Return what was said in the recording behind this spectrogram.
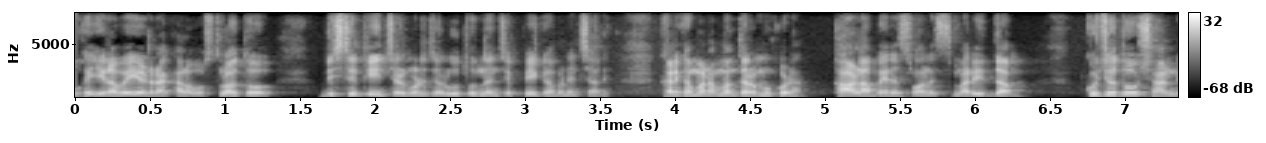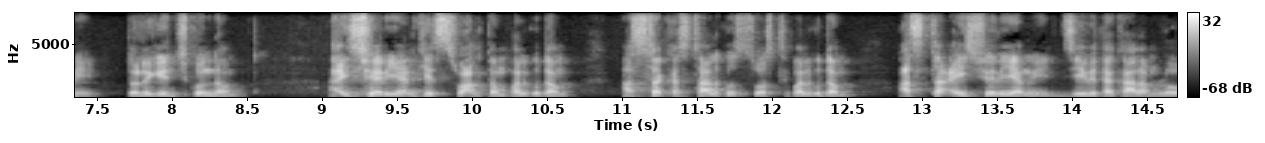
ఒక ఇరవై ఏడు రకాల వస్తువులతో దిష్టి తీయించడం కూడా జరుగుతుందని చెప్పి గమనించాలి. కనుక మనమందరము కూడా కాళాభైరస్వాన్ని స్మరిద్దాం కుజదోషాన్ని తొలగించుకుందాం ఐశ్వర్యానికి స్వాగతం పలుకుదాం అష్ట కష్టాలకు స్వస్తి పలుకుదాం అష్ట ఐశ్వర్యాన్ని జీవితకాలంలో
